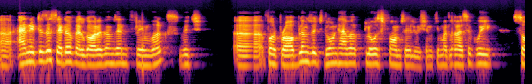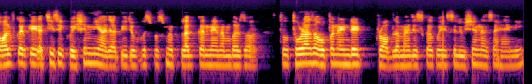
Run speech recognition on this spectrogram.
Uh, and it is a set of algorithms and frameworks which for problems which don't have a close form solution कि मतलब ऐसे कोई सॉल्व करके अच्छी सी इक्वेशन नहीं आ जाती जो बस उसमें प्लग करने नंबर्स और तो थोड़ा सा ओपन एंडेड प्रॉब्लम है जिसका कोई सोल्यूशन ऐसा है नहीं।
